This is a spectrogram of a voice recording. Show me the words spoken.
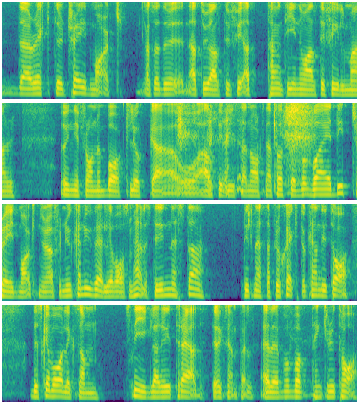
director trademark. Alltså du, att, du alltid, att Tarantino alltid filmar inifrån en baklucka och alltid visar nakna fötter. Vad- är ditt trademark nu då? För nu kan du välja vad som helst. Det är din nästa, ditt nästa projekt. Då kan du ta, det ska vara liksom sniglar i träd till exempel. Eller vad, vad tänker du ta?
